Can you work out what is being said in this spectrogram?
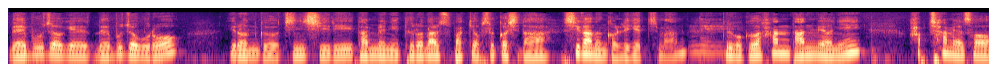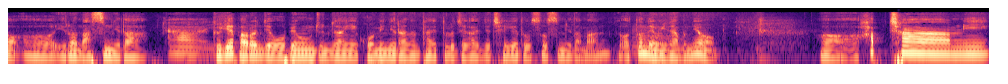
내부적에 내부적으로 이런 그 진실이 단면이 드러날 수밖에 없을 것이다. 시간은 걸리겠지만 네. 그리고 그 한 단면이 합참에서 어 일어났습니다. 아, 예. 그게 바로 이제 오병웅 준장의 고민이라는 타이틀로 제가 이제 책에도 썼습니다만 그 어떤 음. 내용이냐면요. 어, 합참이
